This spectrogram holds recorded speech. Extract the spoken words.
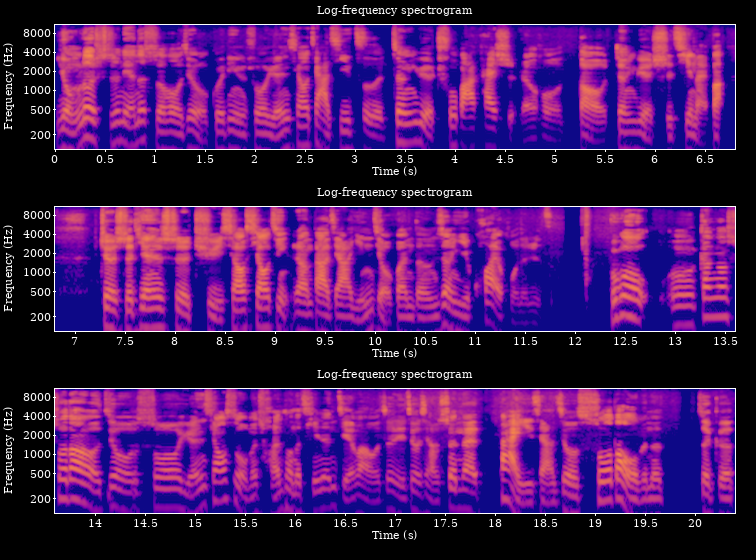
永乐十年的时候就有规定说，元宵假期自正月初八开始，然后到正月十七乃罢。这十天是取消宵禁，让大家饮酒观灯、任意快活的日子。不过，我刚刚说到，就说元宵是我们传统的情人节嘛，我这里就想顺带带一下，就说到我们的这个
